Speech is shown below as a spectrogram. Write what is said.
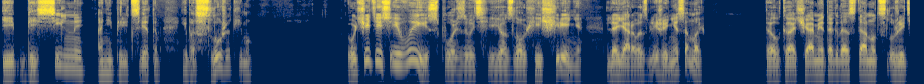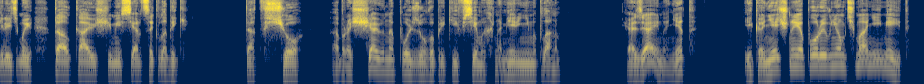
И бессильны они перед светом, ибо служат ему. Учитесь и вы использовать ее злоухищрение для ярого сближения со мной. Толкачами тогда станут служители тьмы, толкающими сердце к владыке. Так все обращаю на пользу вопреки всем их намерениям и планам. Хозяина нет, и конечной опоры в нем тьма не имеет,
